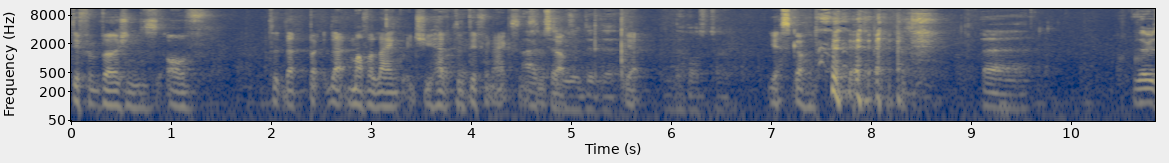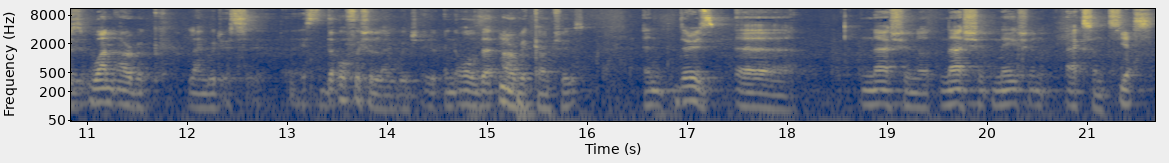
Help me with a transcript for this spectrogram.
different versions of th- that that mother language. You have the different accents I'll and tell stuff. you the, the, Yeah. the whole story. Yes, go on. Uh, there's one Arabic language. It's, it's the official language in all the Mm. Arabic countries, And there is uh, national nation nation accents. Yes.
